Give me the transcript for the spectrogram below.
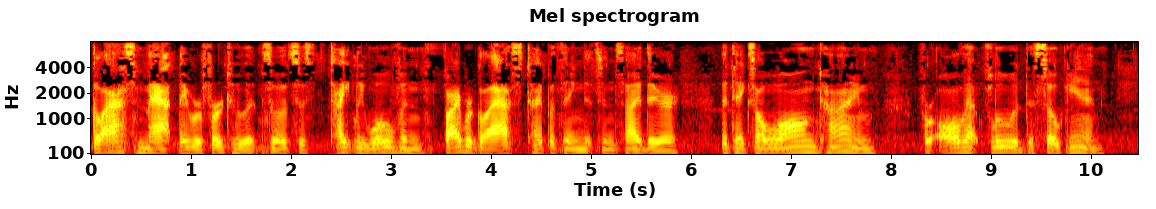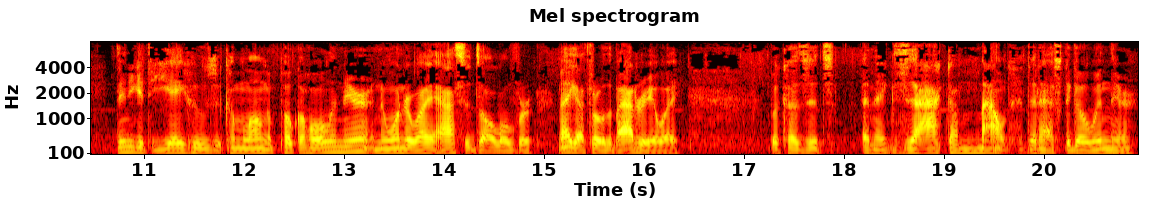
glass mat, they refer to it. So it's this tightly woven fiberglass type of thing that's inside there that takes a long time for all that fluid to soak in. Then you get the yahoos that come along and poke a hole in there and no wonder why acid's all over. Now you gotta throw the battery away because it's an exact amount that has to go in there.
